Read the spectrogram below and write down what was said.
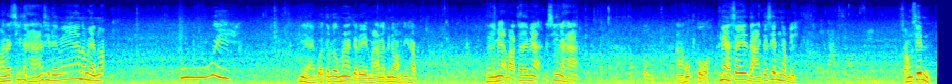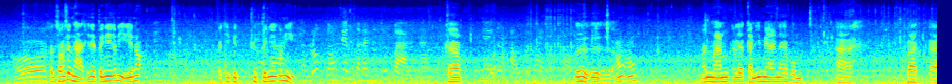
มาละสีละหางสิได้แม่น้องแม่เนาะอุ้ยเนี่ยบอตะลงมากก็เลยมันแล้วพี่น้องนี่ครับเออแม่บาทเท่าไรแม่สีละหานกตูอ่าหกตัว แม่ใส่ด่างจะเส้นครับนี่ใส่ด่างสองเส้นสองเส้นอ๋อคันสองเส้นหาสิได้ตัวนี้ก็นี่เนาะเส้นก็จะเป็นถึงตัวนี้ก็นี่ ครับใหญ่กับเขาจะได้กับเขาเออเออเออเอาเอามันมันกันแล้วกันอีเมลนะครับผม อ่า ฝาก อ่า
